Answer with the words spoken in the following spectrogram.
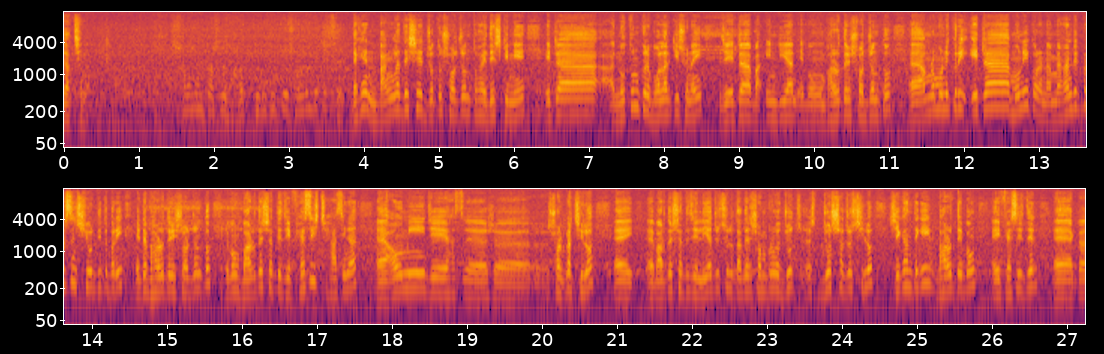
যাচ্ছে না। আসলে ভারত থেকে কি কেউ ষড়যন্ত্র করছে? দেখেন বাংলাদেশের যত ষড়যন্ত্র হয় দেশকে নিয়ে, এটা নতুন করে বলার কিছু নাই যে এটা ইন্ডিয়ান এবং ভারতের ষড়যন্ত্র। আমরা মনে করি এটা মনে করে না, আমরা হান্ড্রেড পার্সেন্ট শিওর দিতে পারি এটা ভারতের ষড়যন্ত্র এবং ভারতের সাথে যে ফ্যাসিস্ট হাসিনা আওয়ামী যে সরকার ছিল ভারতের সাথে যে লিয়াজু ছিল, তাদের সম্পর্ক জোট সাজস ছিল, সেখান থেকেই ভারত এবং এই ফ্যাসিস্টদের একটা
